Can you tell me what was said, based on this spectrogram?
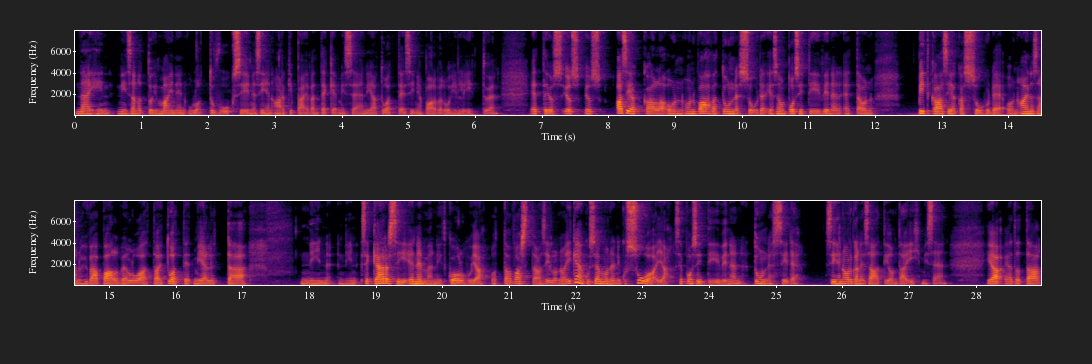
näihin niin sanottuihin maineen ulottuvuuksiin ja siihen arkipäivän tekemiseen ja tuotteisiin ja palveluihin liittyen. Että jos, jos, jos asiakkaalla on, on vahva tunnesuhde ja se on positiivinen, että on pitkä asiakassuhde, on aina saanut hyvää palvelua tai tuotteet miellyttää, niin, niin se kärsii enemmän niitä kolhuja ottaa vastaan silloin. No ikään kuin semmoinen niin kuin suoja, se positiivinen tunneside siihen organisaatioon tai ihmiseen. Ja, ja, tota,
